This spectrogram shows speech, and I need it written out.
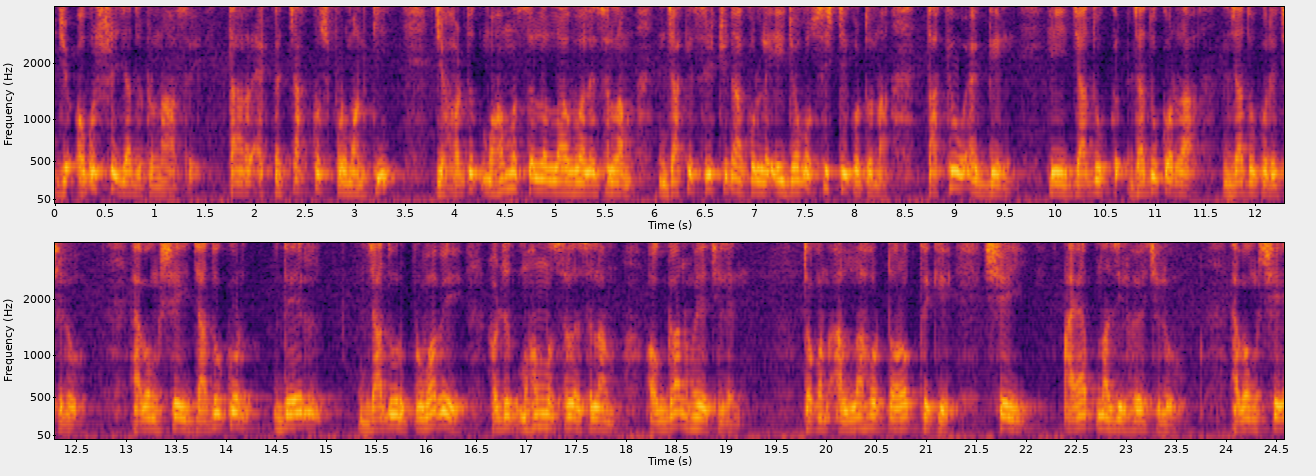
যে, অবশ্যই জাদুটনা আছে। তার একটা চাক্ষুষ প্রমাণ কি? যে হজরত মোহাম্মদ সাল্লাহু আলাইসাল্লাম যাকে সৃষ্টি না করলে এই জগৎ সৃষ্টি করতো না তাকেও একদিন এই জাদু জাদুকররা জাদু করেছিল এবং সেই জাদুকরদের জাদুর প্রভাবে হজরত মোহাম্মদ সাল্লাহ সাল্লাম অজ্ঞান হয়েছিলেন। তখন আল্লাহর তরফ থেকে সেই আয়াত নাজিল হয়েছিল এবং সেই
